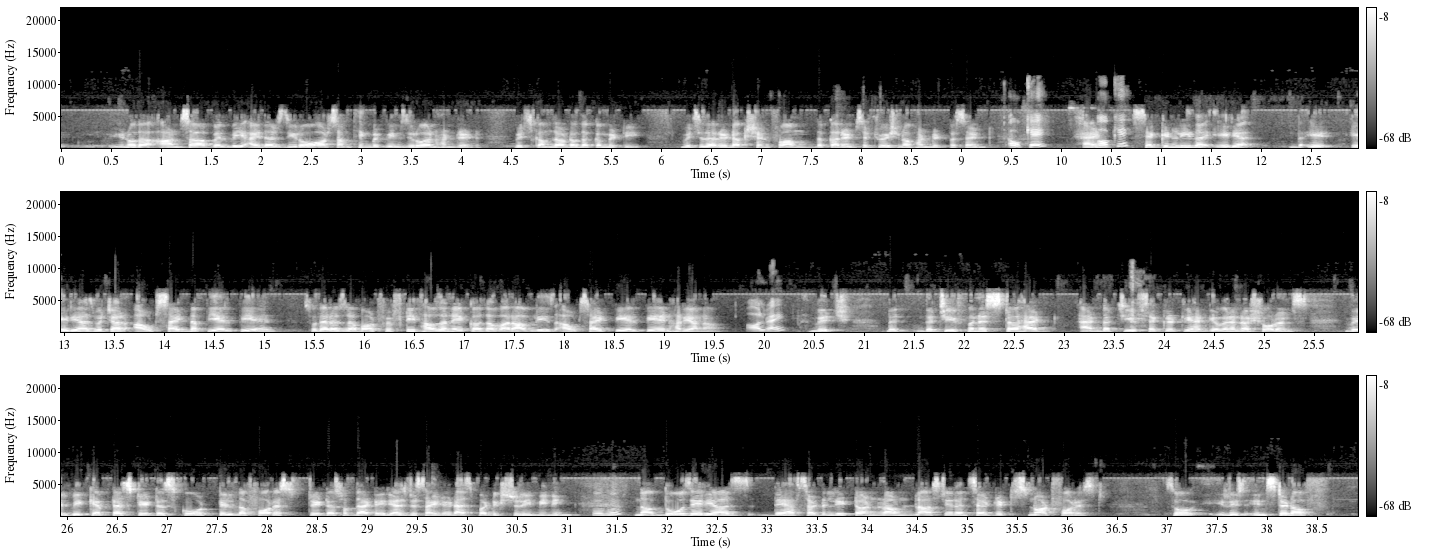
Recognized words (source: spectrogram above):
you know the answer will be either 0 or something between 0 and 100 which comes out of the committee which is a reduction from the current situation of 100% Okay. And Okay. secondly the area the areas which are outside the PLPA so there is about 50000 acres of Aravalis outside PLPA in Haryana All right. which the, the chief minister had and the chief secretary had given an assurance will be kept as status quo till the forest status of that area is decided as per dictionary meaning. Mm-hmm. Now those areas they have suddenly turned around last year and said it's not forest. So instead of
